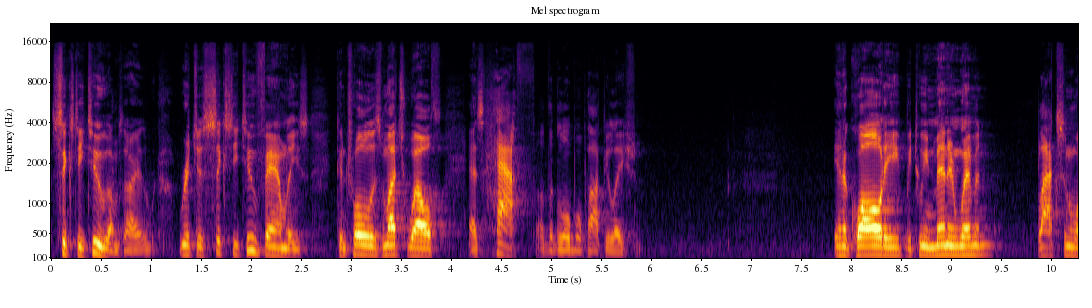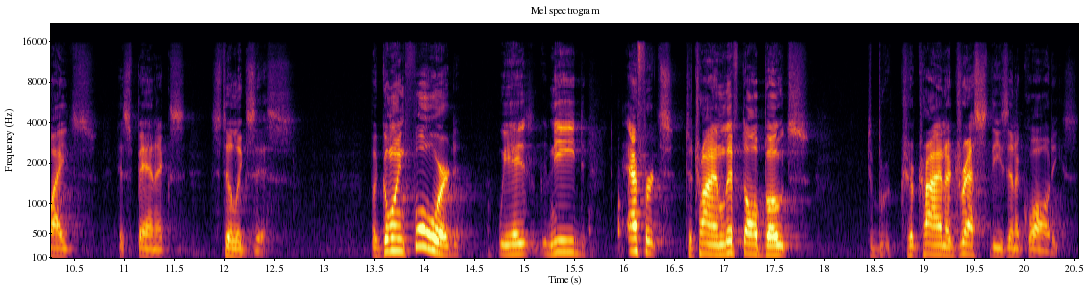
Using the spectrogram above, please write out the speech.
62, I'm sorry, the richest 62 families control as much wealth as half of the global population. Inequality between men and women, blacks and whites, Hispanics, still exists. But going forward, we need efforts to try and lift all boats to, to try and address these inequalities.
